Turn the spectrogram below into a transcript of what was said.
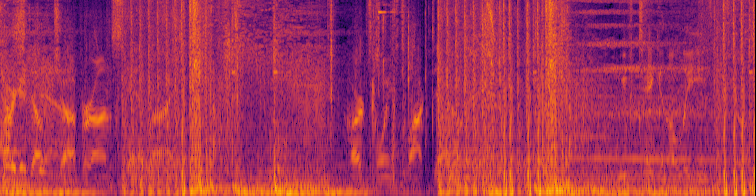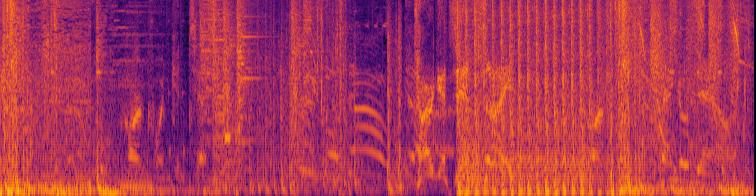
Target Stealth down! chopper on standby. Hardpoint locked down. We've taken the lead. Hardpoint contested. Targets in sight! Tango down!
